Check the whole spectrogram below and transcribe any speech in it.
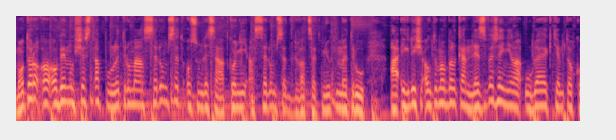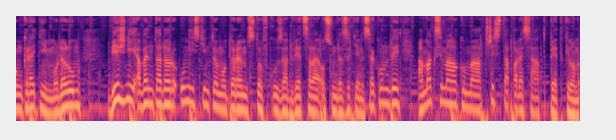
Motor o objemu 6,5 litru má 780 koní a 720 Nm a i když automobilka nezveřejnila údaje k těmto konkrétním modelům, běžný Aventador umí s tímto motorem stovku za 2,8 sekundy a maximálku má 355 km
